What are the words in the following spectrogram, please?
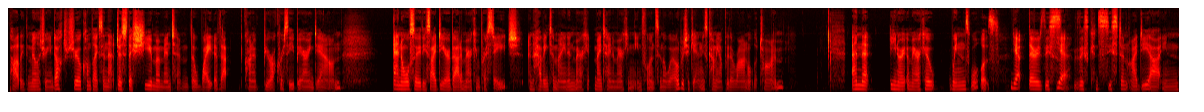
partly the military industrial complex and that just the sheer momentum, the weight of that kind of bureaucracy bearing down. And also this idea about American prestige and having to American, maintain American influence in the world, which again is coming up with Iran all the time. And that, you know, America wins wars Yep. there is this Yeah. this consistent idea in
